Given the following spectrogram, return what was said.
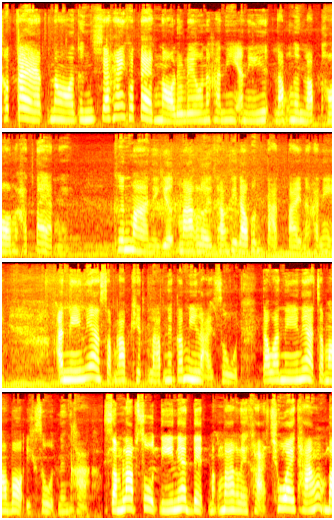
เขาแตกหน่อถึงจะให้เขาแตกหน่อเร็วๆนะคะ นี่อันนี้รับเงินรับทองนะคะ แตกนี่ขึ้นมาเนี่ยเยอะมากเลยทั้งที่เราเพิ่งตัดไปนะคะนี่ อันนี้เนี่ยสำหรับเคล็ดลับเนี่ยก็มีหลายสูตร แต่วันนี้เนี่ยจะมาบอกอีกสูตรหนึ่งค่ะสำหรับสูตรนี้เนี่ยเด็ดมากๆเลยค่ะ ช่วยทั้งบ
